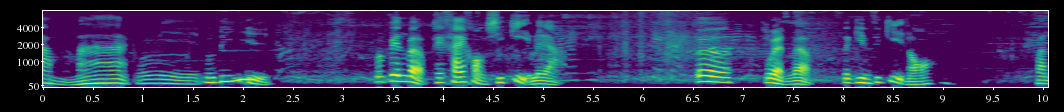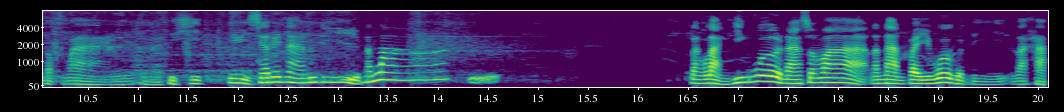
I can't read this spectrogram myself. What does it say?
ส่ำมากมันมีดูดิมันเป็นแบบคล้าย ๆ ของชิกิเลยอะ เออ เหมือนแบบสกินซิกิเนาะฟันดอกไม้เห็นไหมสีขีมีผีเสื้อด้วยนะดูดีน่ารัก หลังๆ ยิ่งเวอร์นะฉันว่านานๆไปเวอร์กว่านี้ราคา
